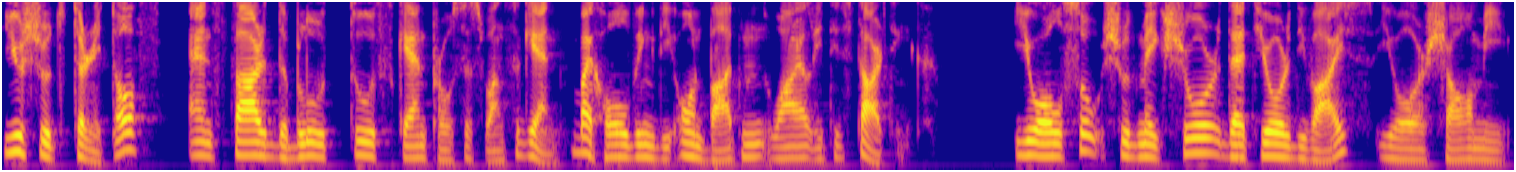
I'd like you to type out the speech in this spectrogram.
you should turn it off and start the Bluetooth scan process once again by holding the on button while it is starting. You also should make sure that your device, your Xiaomi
